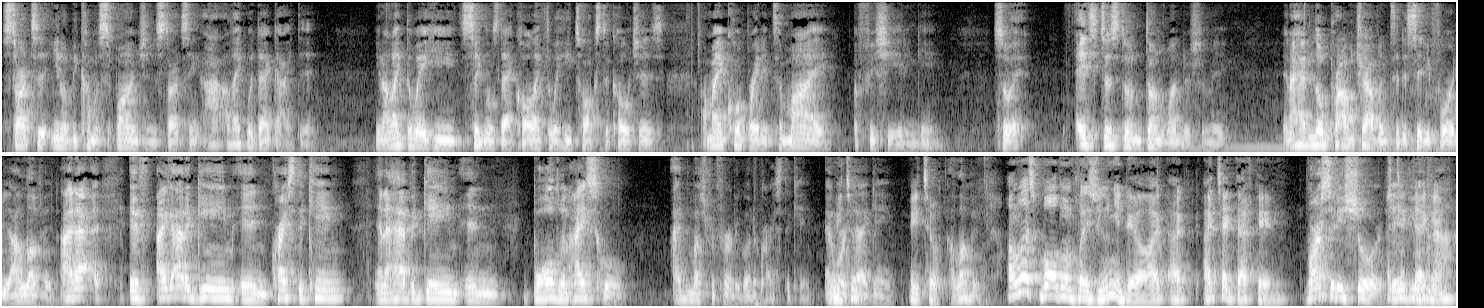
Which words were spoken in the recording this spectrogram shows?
start to you know become a sponge and start saying, ah, I like what that guy did. You know, I like the way he signals that call. I like the way he talks to coaches. I might incorporate it to my officiating game. So it, it's just done, done wonders for me. And I have no problem traveling to the city for it. I love it. I if I got a game in Christ the King and I have a game in Baldwin High School, I'd much prefer to go to Christ the King and Me work too. that game. Me too. I love it. Unless Baldwin plays Uniondale, I I I take that game. Varsity Shore, take JV, that nah, game.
